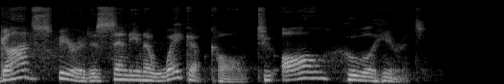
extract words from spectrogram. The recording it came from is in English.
God's Spirit is sending a wake up call to all who will hear it.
